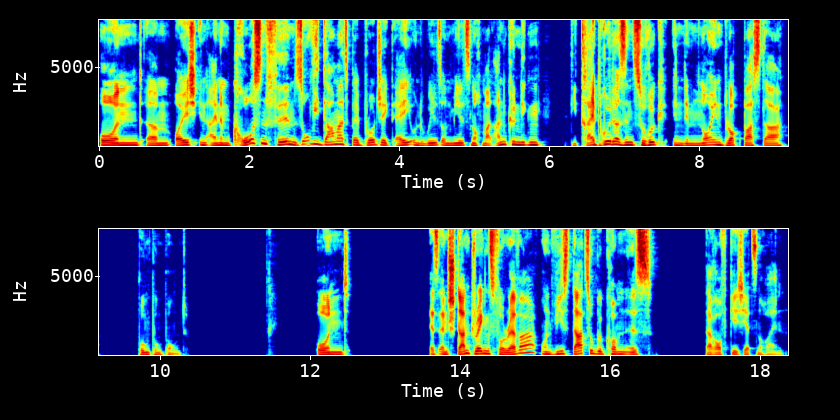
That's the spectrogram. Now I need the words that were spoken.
und ähm, euch in einem großen Film, so wie damals bei Project A und Wheels on Meals, nochmal ankündigen. Die drei Brüder sind zurück in dem neuen Blockbuster. Punkt, Punkt, Punkt. Und es entstand Dragons Forever und wie es dazu gekommen ist, darauf gehe ich jetzt noch ein.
